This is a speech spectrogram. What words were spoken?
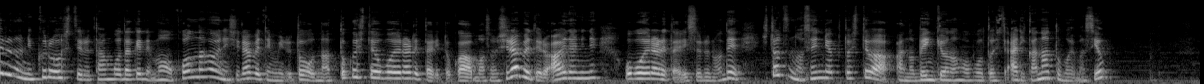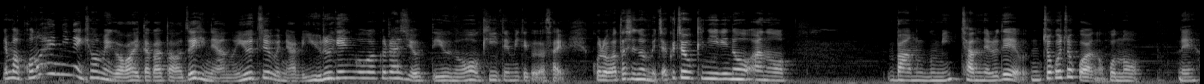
えるのに苦労してる単語だけでもこんな風に調べてみると納得して覚えられたりとか、まあ、その調べてる間にね覚えられたりするので一つの戦略としてはあの勉強の方法としてありかなと思いますよ。でまあこの辺にね興味が湧いた方は是非ねあの YouTube にあるゆる言語学ラジオっていうのを聞いてみてくださいこれ私のめちゃくちゃお気に入りのあの番組チャンネルでちょこちょこあのこのね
